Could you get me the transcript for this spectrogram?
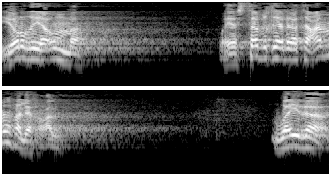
يرضي أمه ويستبقي ابنة عمه فليفعل. وإذا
